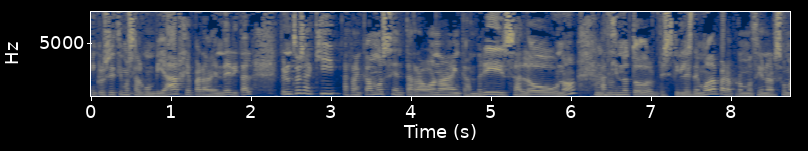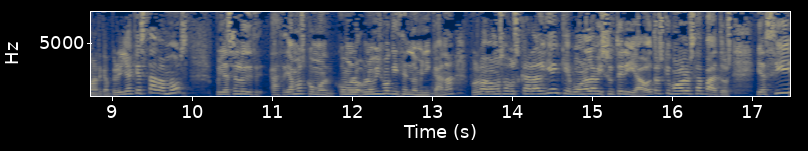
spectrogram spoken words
Incluso hicimos algún viaje para vender y tal. Pero entonces aquí arrancamos en Tarragona, en Cambrils, Salou, ¿no? Haciendo todos desfiles de moda para promocionar su marca. Pero ya que estábamos, pues ya se lo hacíamos como, como lo, lo mismo que hice en Dominicana. Pues va, vamos a buscar a alguien que ponga la bisutería, otros que pongan los zapatos. Y así,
